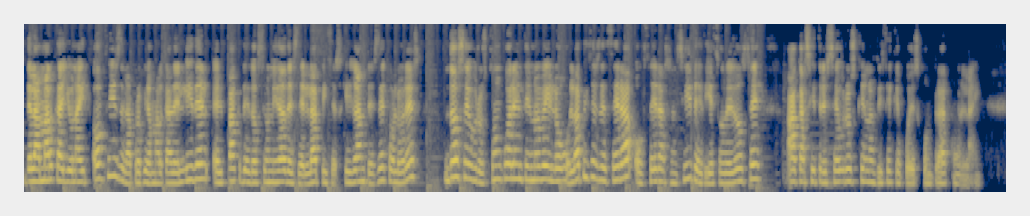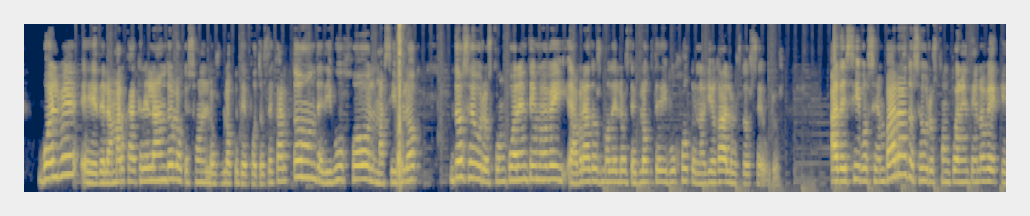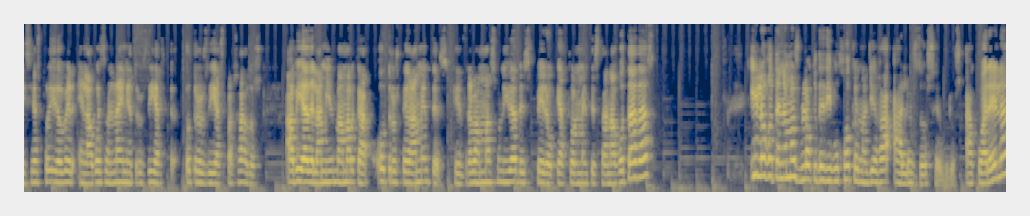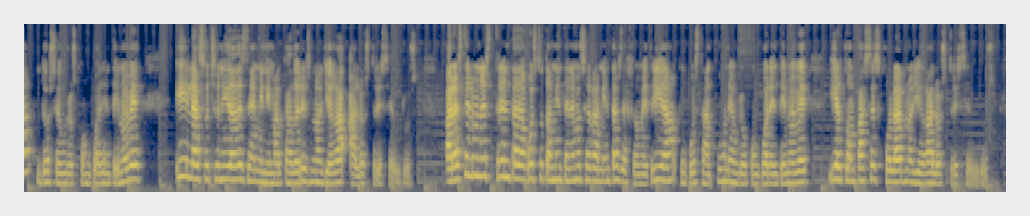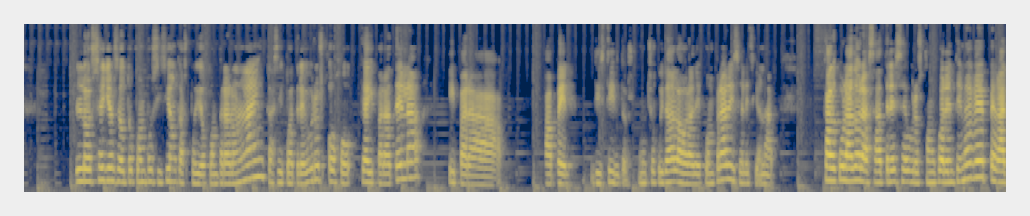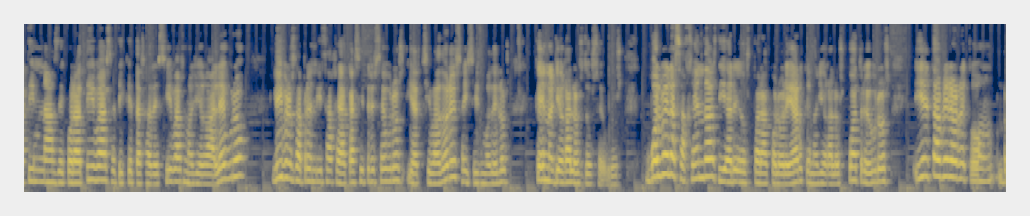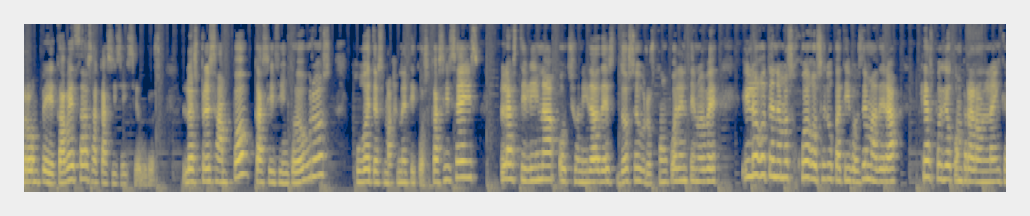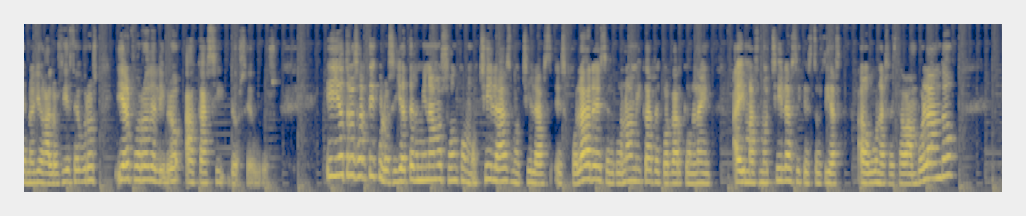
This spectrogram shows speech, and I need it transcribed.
De la marca Unite Office, de la propia marca del Lidl, el pack de 12 unidades de lápices gigantes de colores, 2,49 euros y luego lápices de cera o ceras en sí de 10 o de 12 a casi 3 euros que nos dice que puedes comprar online. Vuelve eh, de la marca Crelando lo que son los bloques de fotos de cartón, de dibujo, el Massive Block, 2,49 euros y habrá dos modelos de bloc de dibujo que no llega a los 2 euros. Adhesivos en barra, 2,49 euros, que si has podido ver en la web online otros días, otros días pasados, había de la misma marca otros pegamentos que entraban más unidades, pero que actualmente están agotadas. Y luego tenemos bloque de dibujo que nos llega a los 2 euros. Acuarela, 2,49 euros. Y las 8 unidades de mini marcadores nos llega a los 3 euros. Para este lunes 30 de agosto también tenemos herramientas de geometría que cuestan 1,49€ y el compás escolar no llega a los 3 euros. Los sellos de autocomposición que has podido comprar online, casi 4 euros. Ojo, que hay para tela y para papel distintos. Mucho cuidado a la hora de comprar y seleccionar. Calculadoras a 3,49 euros, pegatinas decorativas, etiquetas adhesivas no llega al euro libros de aprendizaje a casi 3 euros y archivadores, hay 6 modelos que no llega a los 2 euros. Vuelve las agendas, diarios para colorear que no llega a los 4 euros y el tablero rompecabezas a casi 6 euros. Los Press Pop casi 5 euros, juguetes magnéticos casi 6, plastilina 8 unidades 2 euros con 49 y luego tenemos juegos educativos de madera que has podido comprar online que no llega a los 10 euros y el forro de libro a casi 2 euros. Y otros artículos, y ya terminamos, son con mochilas, mochilas escolares, ergonómicas. Recordar que online hay más mochilas y que estos días algunas estaban volando.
